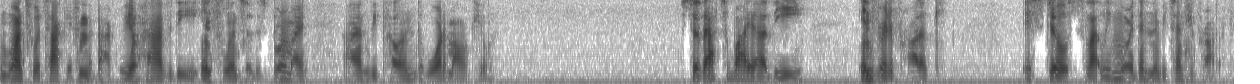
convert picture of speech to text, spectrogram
want to attack it from the back. We don't have the influence of this bromide ion repelling the water molecule. So that's why uh, the inverted product is still slightly more than the retention product.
